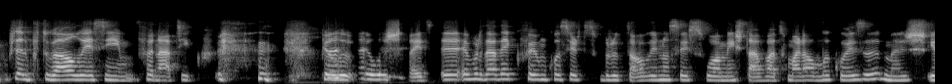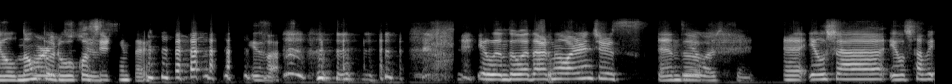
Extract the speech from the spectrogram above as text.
Portanto, Portugal é assim fanático pelo, pelos States. A, a verdade é que foi um concerto brutal. Eu não sei se o homem estava a tomar alguma coisa, mas ele não Orange parou o concerto inteiro. Exato. Ele andou a dar no Orange Juice. Andou, Eu acho que sim. Eh, ele já ele estava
